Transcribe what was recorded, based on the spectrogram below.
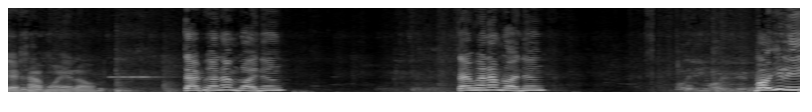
จ่ายค่าหวยให้เรา จ่ายเพื่อน้ำร้อยหนึ่ง จ่ายเพื่อน้ำร้อยหนึ่งบอกอีหลี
